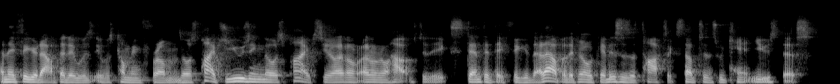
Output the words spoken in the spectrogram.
And they figured out that it was it was coming from those pipes using those pipes. You know i don't i don't know how to the extent that they figured that out but they feel okay this is a toxic substance. We can't use this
